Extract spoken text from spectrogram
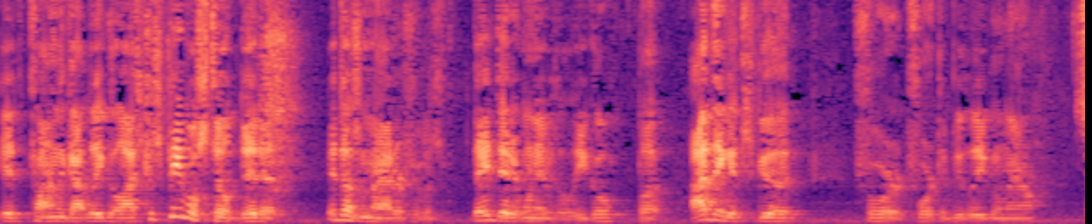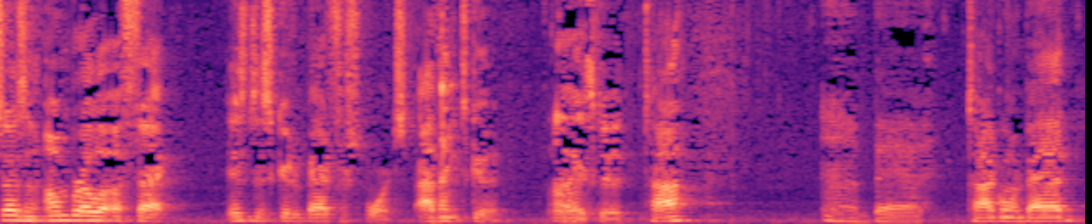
it finally got legalized because people still did it. It doesn't matter if it was. They did it when it was illegal, but I think it's good for for it to be legal now. So, as an umbrella effect, is this good or bad for sports? I think it's good. I think it's good. Ty? Uh, bad. Ty going bad?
